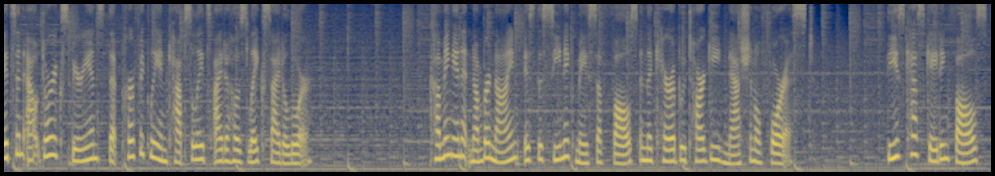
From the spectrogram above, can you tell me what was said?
It's an outdoor experience that perfectly encapsulates Idaho's lakeside allure. Coming in at number 9 is the scenic Mesa Falls in the Caribou-Targhee National Forest. These cascading falls,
